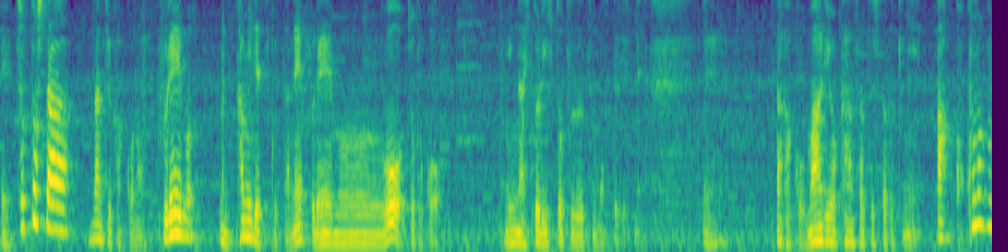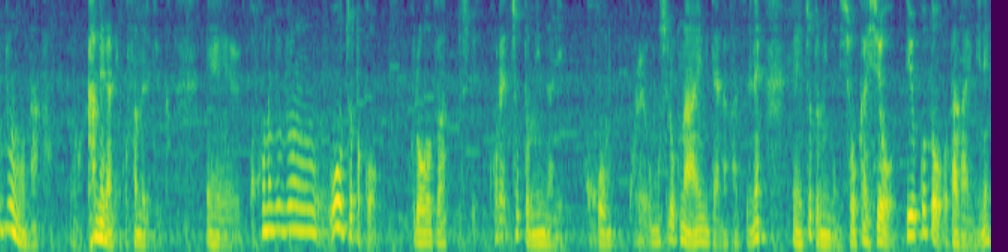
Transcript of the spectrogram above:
えちょっとした何て言うかこのフレーム、うん、紙で作ったねフレームをちょっとこうみんな一人一つずつ持ってですね、えー、なんかこう周りを観察した時にあここの部分をなんかこのカメラに収めるというか、えー、ここの部分をちょっとこうクローズアップしてこれちょっとみんなにこここれ面白くない？みたいな感じでね、え、ちょっとみんなに紹介しようっていうことをお互いにね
